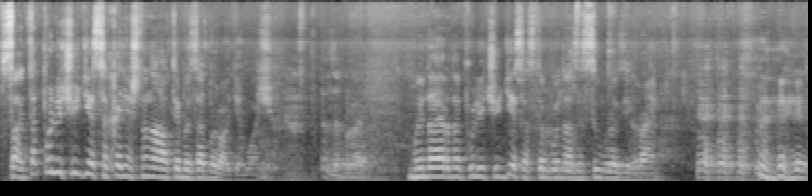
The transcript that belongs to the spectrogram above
Сань, та полі чудеса, звісно, треба тебе забирати, я бачу. Та забрали. Ми, мабуть, полі чудеса з тобою на ЗСУ розіграємо.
